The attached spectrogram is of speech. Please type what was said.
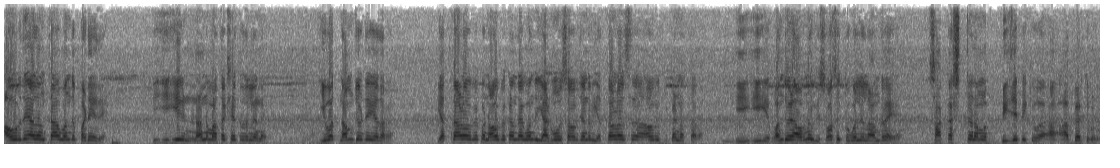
ಅವ್ರದ್ದೇ ಆದಂಥ ಒಂದು ಪಡೆ ಇದೆ. ಈ- ಈ- ಈಗ ನನ್ನ ಮತಕ್ಷೇತ್ರದಲ್ಲೇ ಇವತ್ತು ನಮ್ಮ ಜೊತೆ ಇದಾರೆ ಯತ್ನಾಳ್ ಹೋಗ್ಬೇಕು ನಾವು ಬೇಕಂದಾಗ ಒಂದು ಎರಡು ಮೂರು ಸಾವಿರ ಜನರು ಯತ್ನಾಳ ಅವ್ರು ಬೆನ್ನು ಹತ್ತಾರ. ಈ ಈ ಒಂದು ವೇಳೆ ಅವನು ವಿಶ್ವಾಸಕ್ಕೆ ತಗೊಳ್ಳಿಲ್ಲ ಅಂದರೆ ಸಾಕಷ್ಟು ನಮ್ಮ ಬಿ ಜೆ ಪಿ ಅಭ್ಯರ್ಥಿಗಳು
